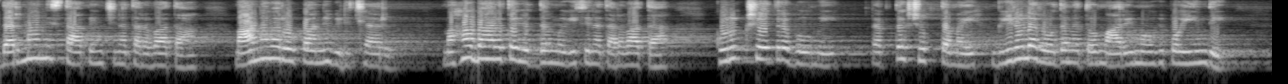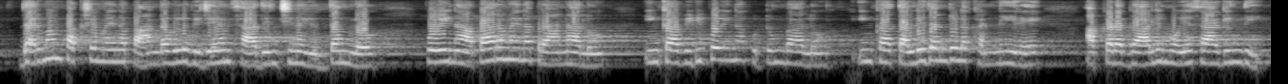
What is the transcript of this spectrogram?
ధర్మాన్ని స్థాపించిన తర్వాత మానవ రూపాన్ని విడిచారు. మహాభారత యుద్ధం ముగిసిన తర్వాత కురుక్షేత్ర భూమి రక్తక్షుప్తమై వీరుల రోదనతో మారిమోగిపోయింది. ధర్మం పక్షమైన పాండవులు విజయం సాధించిన యుద్ధంలో పోయిన అపారమైన ప్రాణాలు ఇంకా విడిపోయిన కుటుంబాలు ఇంకా తల్లిదండ్రుల కన్నీరే అక్కడ గాలి మోయసాగింది.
